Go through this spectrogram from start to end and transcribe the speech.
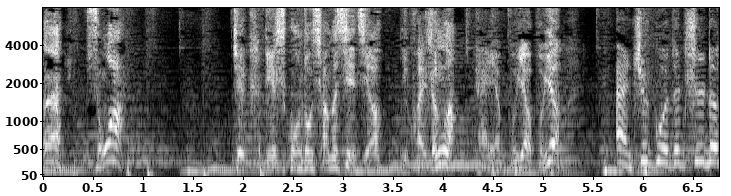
哎，熊二，这肯定是光头强的陷阱，你快扔了！哎呀，不要不要，俺吃果子吃的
